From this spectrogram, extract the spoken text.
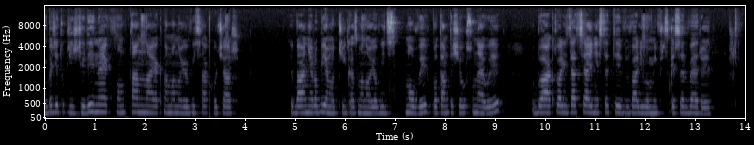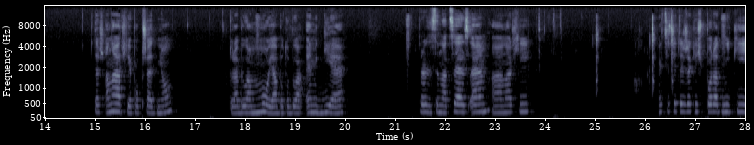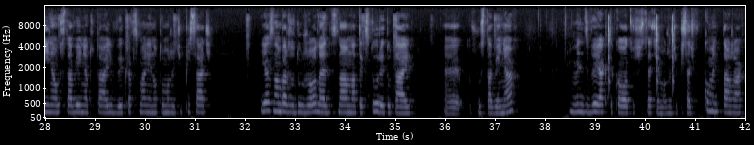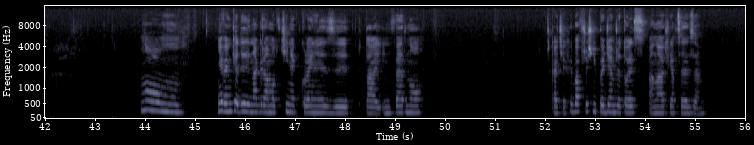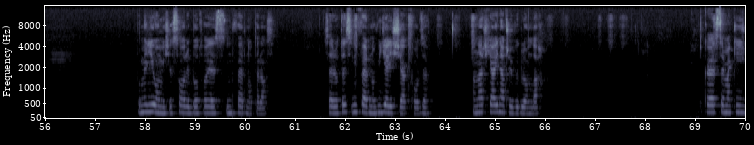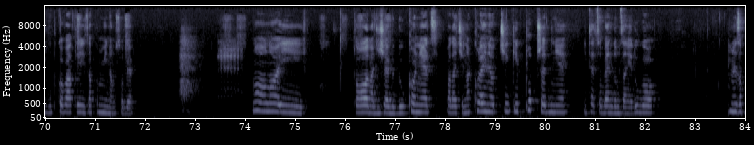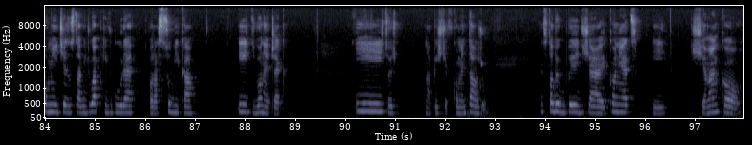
Będzie tu gdzieś rynek, fontanna jak na Manojowicach, chociaż chyba nie robiłem odcinka z Manojowic nowych, bo tamte się usunęły. Bo była aktualizacja i niestety wywaliło mi wszystkie serwery. Też anarchię poprzednią, która była moja, bo to była MG. Teraz jestem na CSM, a anarchii. Jak chcecie też jakieś poradniki na ustawienia tutaj w Craftsmanie, no to możecie pisać. Ja znam bardzo dużo, nawet znam na tekstury tutaj e, w ustawieniach. Więc wy jak tylko coś chcecie, możecie pisać w komentarzach. No, mm, nie wiem kiedy nagram odcinek kolejny z tutaj Inferno. Czekajcie, chyba wcześniej powiedziałem, że to jest Anarchia CSM. Pomyliło mi się, sorry, bo to jest Inferno teraz. Serio, to jest Inferno, widzieliście jak wchodzę. Anarchia inaczej wygląda. Tylko jestem jakiś głupkowaty i zapominam sobie. No, no i to na dzisiaj by był koniec. Padajcie na kolejne odcinki, poprzednie i te, co będą za niedługo. Nie zapomnijcie zostawić łapki w górę oraz subika i dzwoneczek. I coś napiszcie w komentarzu. Więc to byłby dzisiaj koniec i siemanko.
